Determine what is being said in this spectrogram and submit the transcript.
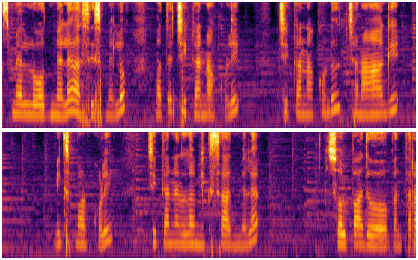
ಸ್ಮೆಲ್ ಹೋದ್ಮೇಲೆ ಹಸಿ ಸ್ಮೆಲ್ಲು, ಮತ್ತು ಚಿಕನ್ ಹಾಕ್ಕೊಳ್ಳಿ ಚಿಕನ್ ಹಾಕ್ಕೊಂಡು ಚೆನ್ನಾಗಿ ಮಿಕ್ಸ್ ಮಾಡ್ಕೊಳ್ಳಿ. ಚಿಕನ್ ಮಿಕ್ಸ್ ಆದಮೇಲೆ ಸ್ವಲ್ಪ ಅದು ಒಂಥರ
